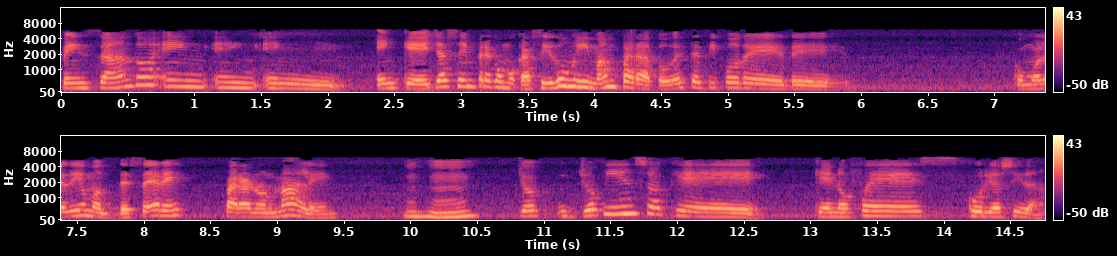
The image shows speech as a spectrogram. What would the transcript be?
pensando en, en, en, en que ella siempre como que ha sido un imán para todo este tipo de, de ¿cómo le digamos?, de seres paranormales. Ujú. Yo, yo pienso que, que no fue curiosidad.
